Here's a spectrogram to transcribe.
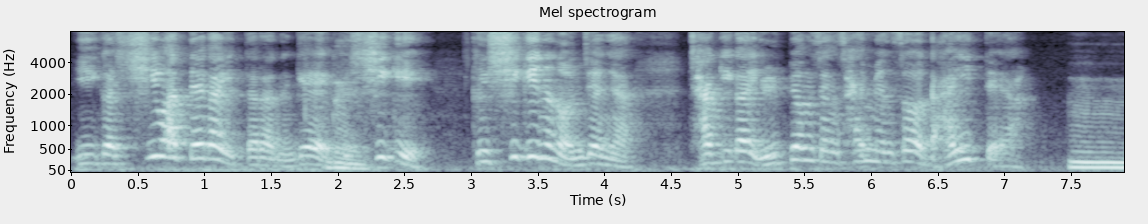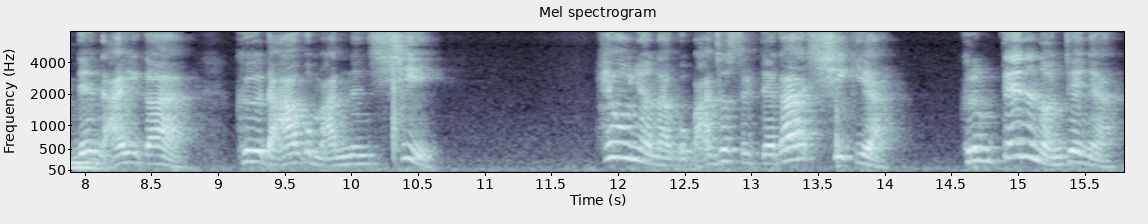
이가 시와 때가 있다라는 게그 네. 시기. 그 시기는 언제냐? 자기가 일평생 살면서 나이 때야. 음. 내 나이가 그 나하고 맞는 시 해운년하고 맞았을 때가 시기야. 그럼 때는 언제냐?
